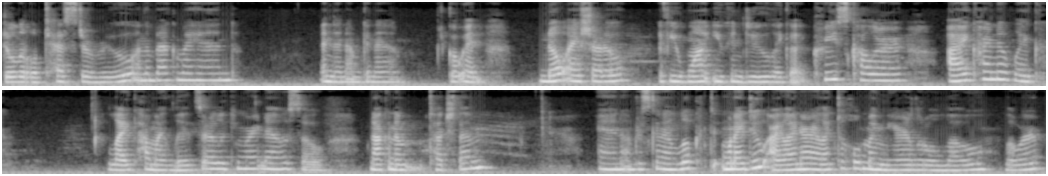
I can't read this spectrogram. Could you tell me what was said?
do a little testaroo on the back of my hand. And then I'm gonna go in. No eyeshadow. If you want, you can do like a crease color. I kind of like like how my lids are looking right now, so I'm not gonna touch them. And I'm just gonna look, when I do eyeliner, I like to hold my mirror a little low, lower,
